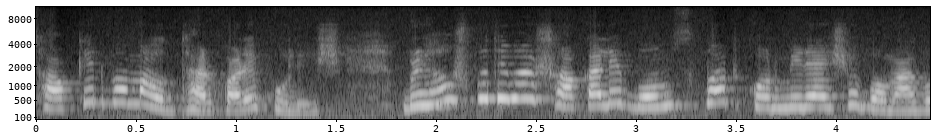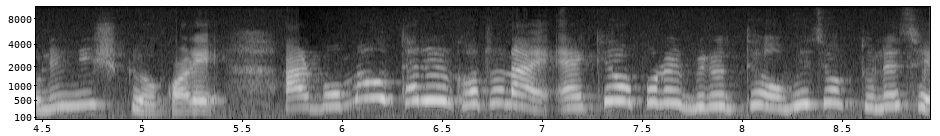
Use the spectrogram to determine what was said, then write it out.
সকেট বোমা উদ্ধার করে পুলিশ। বৃহস্পতিবার সকালে বোম স্কোয়াড কর্মীরা এসে বোমাগুলি নিষ্ক্রিয় করে আর বোমা উদ্ধারের ঘটনায় একে অপরের বিরুদ্ধে অভিযোগ তুলেছে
